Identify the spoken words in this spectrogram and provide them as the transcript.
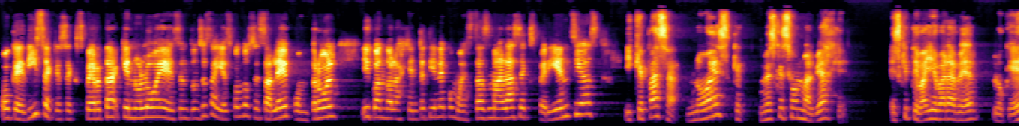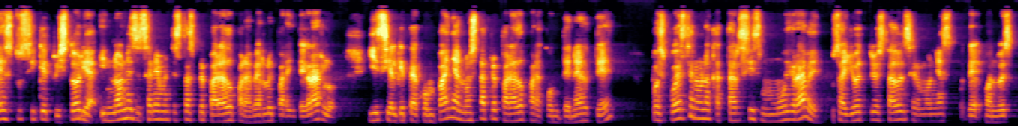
o que dice que es experta, que no lo es. Entonces ahí es cuando se sale de control y cuando la gente tiene como estas malas experiencias. ¿Y qué pasa? No es que, no es que sea un mal viaje, es que te va a llevar a ver lo que es tu psique, tu historia, y no necesariamente estás preparado para verlo y para integrarlo. Y si el que te acompaña no está preparado para contenerte, pues puedes tener una catarsis muy grave. O sea, yo, he estado en ceremonias de, cuando es,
